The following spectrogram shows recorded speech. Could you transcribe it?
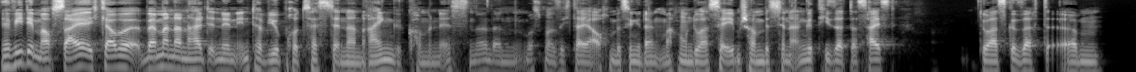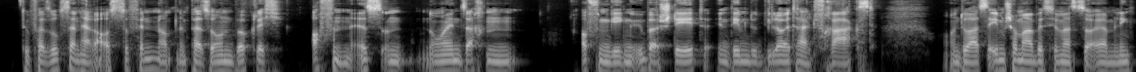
Ja, wie dem auch sei, ich glaube, wenn man dann halt in den Interviewprozess denn dann reingekommen ist, ne, dann muss man sich da ja auch ein bisschen Gedanken machen. Und du hast ja eben schon ein bisschen angeteasert. Das heißt, du hast gesagt, ähm, du versuchst dann herauszufinden, ob eine Person wirklich offen ist und neuen Sachen offen gegenübersteht, indem du die Leute halt fragst. Und du hast eben schon mal ein bisschen was zu eurem Link,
